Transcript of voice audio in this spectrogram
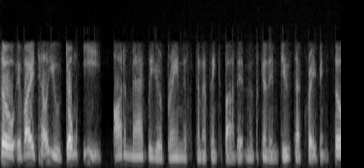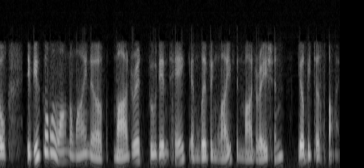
So if I tell you don't eat, automatically your brain is going to think about it and it's going to induce that craving. So if you go along the line of moderate food intake and living life in moderation, you'll be just fine.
